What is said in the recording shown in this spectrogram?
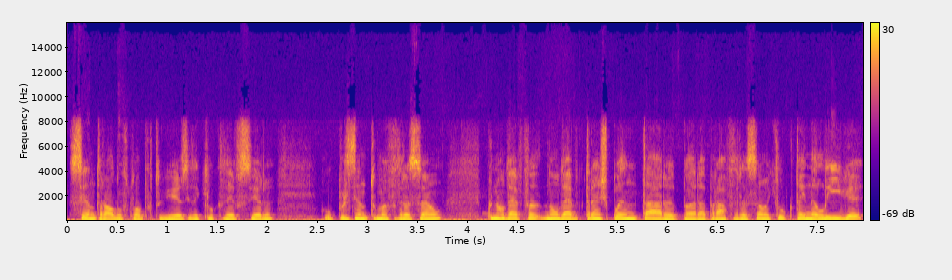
central do futebol português e daquilo que deve ser o presidente de uma federação que não deve, não deve transplantar para, para a federação aquilo que tem na liga,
